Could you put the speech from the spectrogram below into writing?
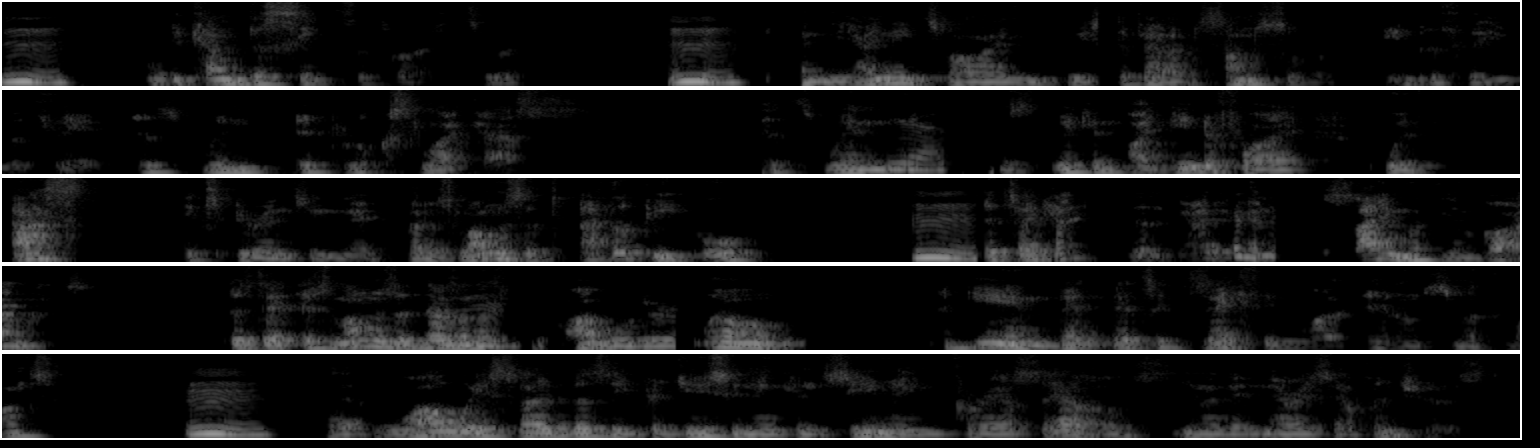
mm, We'll become desensitized to it. Mm, And the only time we develop some sort of empathy with that is when it looks like us. It's when yeah. we can identify with us experiencing that. But as long as it's other people, Mm, it's okay. Let it go. And it's the same with the environment. Is that as long as it doesn't Mm. affect my water, well, again, that, that's exactly what Adam Smith wants. mm, That while we're so busy producing and consuming for ourselves, you know, that narrow self interest,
